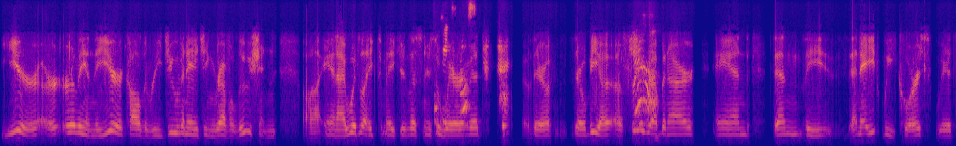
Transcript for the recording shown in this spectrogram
year or early in the year called the Rejuvenaging Revolution. Uh, and I would like to make your listeners aware of it. There, there will be a, a free yeah. webinar and then the an eight week course, which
